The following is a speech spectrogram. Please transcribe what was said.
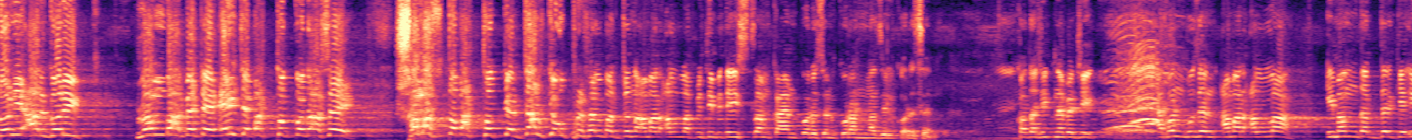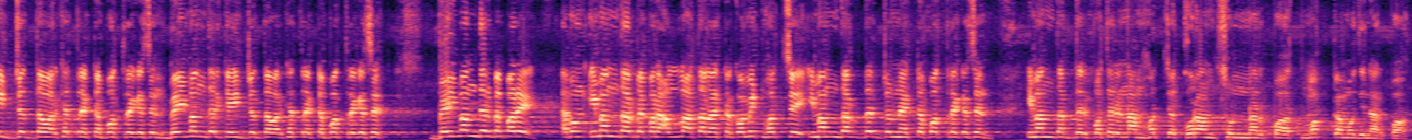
ধনী আর গরিব। লম্বা বেটে এই যে পার্থক্যটা আছে, সমস্ত পার্থক্যের জালকে উপরে ফেলবার জন্য আমার আল্লাহ পৃথিবীতে ইসলাম কায়েম করেছেন, কোরআন নাজিল করেছেন। কথা ঠিক না বেঠিক এখন বুঝেন, আমার আল্লাহ ইমানদারদেরকে ইজ্জত দেওয়ার ক্ষেত্রে একটা পথ রেখেছেন, বেঈমানদেরকে ইজ্জত দেওয়ার ক্ষেত্রে একটা পথ রেখেছেন। বেঈমানদের ব্যাপারে এবং ইমানদার ব্যাপারে আল্লাহ তাআলা একটা কমিট হচ্ছে, ইমানদারদের জন্য একটা পথ রেখেছেন। ইমানদারদের পথের নাম হচ্ছে কোরআন, সুন্নার পথ, মক্কা, মদিনার পথ।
